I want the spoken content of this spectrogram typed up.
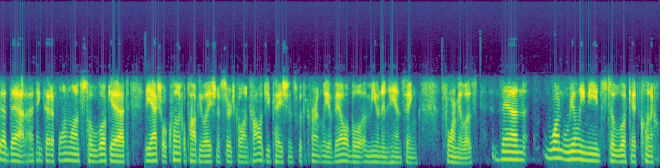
said that, I think that if one wants to look at the actual clinical population of surgical oncology patients with the currently available immune enhancing formulas, then one really needs to look at clinical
